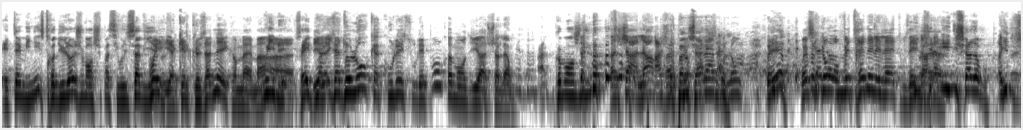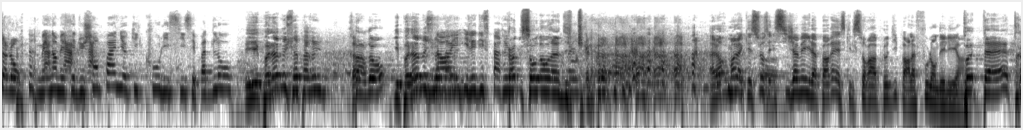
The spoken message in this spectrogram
était ministre du Logement. Je ne sais pas si vous le saviez. Oui, il y a quelques années quand même. hein. Oui, mais vous savez, il y, a, il y a de l'eau qui a coulé sous les ponts, comme on dit à Chalon. Ah, Comment on dit? À Chalon. pas Chalon. Vous voyez? Oui, parce qu'on fait traîner les lettres. Vous avez In- In Chalon. Une Chalon. Mais non, mais c'est du champagne qui coule ici, c'est pas de l'eau. Et il est pas là, monsieur Apparu? Pardon? Il est pas là, monsieur Non, Apparu? il il est disparu. Comme son nom l'indique. Alors moi la question c'est si jamais il apparaît, est-ce qu'il sera applaudi par la foule en délire Peut-être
